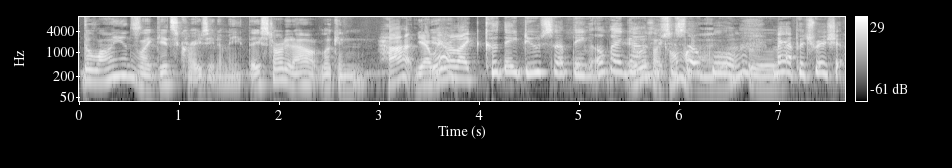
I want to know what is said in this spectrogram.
the Lions, like it's crazy to me. They started out looking hot. Yeah, we were like, could they do something? Oh my god, was this like, is oh so cool. ooh. Matt Patricia.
